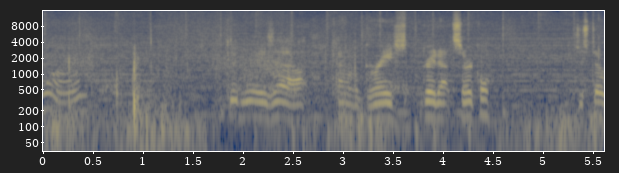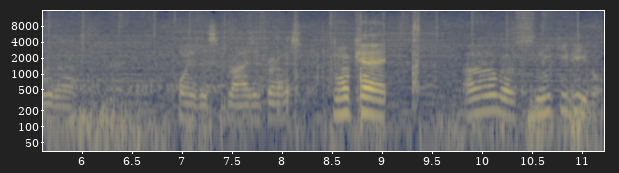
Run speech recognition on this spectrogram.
one good ways out, kind of a gray, grayed out circle, just over the point of this rise in front of us. Okay. Oh, those sneaky people.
